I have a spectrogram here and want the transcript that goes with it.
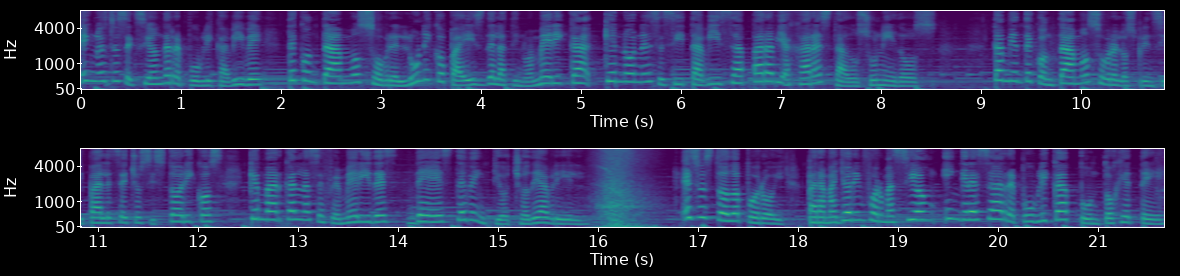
En nuestra sección de República Vive te contamos sobre el único país de Latinoamérica que no necesita visa para viajar a Estados Unidos. También te contamos sobre los principales hechos históricos que marcan las efemérides de este 28 de abril. Eso es todo por hoy. Para mayor información ingresa a república.gt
